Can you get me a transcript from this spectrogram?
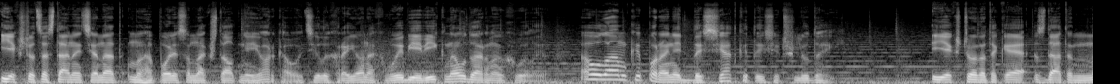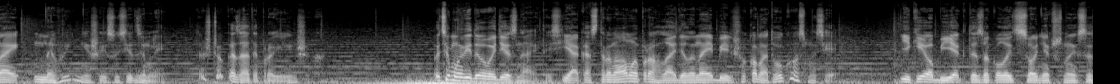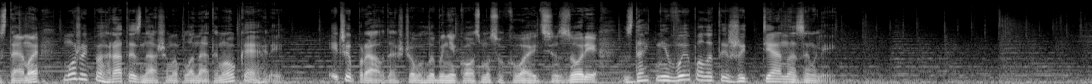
І Якщо це станеться над мегаполісом на кшталт Нью-Йорка, у цілих районах виб'є вікна ударною хвилею, а уламки поранять десятки тисяч людей. І якщо на таке здатен найневинніший сусід Землі, то що казати про інших? У цьому відео ви дізнаєтесь, як астрономи прогледіли найбільшу комету у космосі, які об'єкти з околиць сонячної системи можуть пограти з нашими планетами у Кеглі. І чи правда, що в глибині космосу ховаються зорі, здатні випалити життя на землі?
